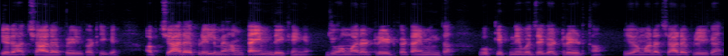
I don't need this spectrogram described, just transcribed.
ये रहा चार अप्रैल का, ठीक है? अब चार अप्रैल में हम टाइम देखेंगे। जो हमारा ट्रेड का टाइमिंग था, वो कितने बजे का ट्रेड था? ये हमारा चार अप्रैल का है।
